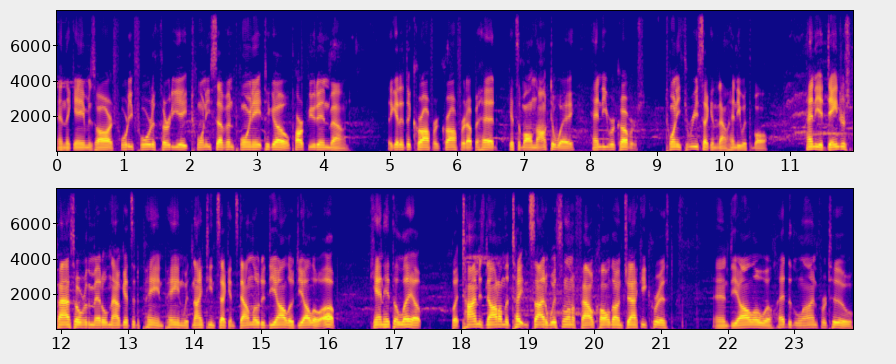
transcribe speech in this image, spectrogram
And the game is ours. 44 to 38, 27.8 to go. Parkview to inbound. They get it to Crawford. Crawford up ahead, gets the ball knocked away. Hendy recovers. 23 seconds now. Hendy with the ball. Hendy, a dangerous pass over the middle. Now gets it to Payne. Payne with 19 seconds. Down low to Diallo. Diallo up. Can't hit the layup, but time is not on the Titan side. Whistle on a foul called on Jackie Christ. And Diallo will head to the line for two.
